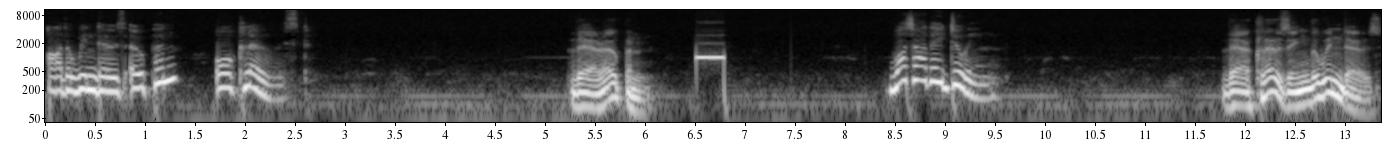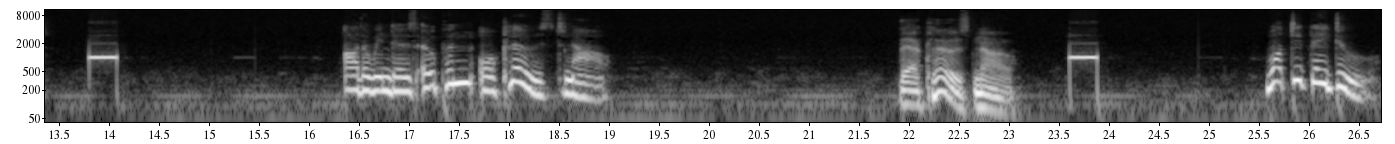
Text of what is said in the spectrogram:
Are the windows open or closed? They're open. What are they doing? They're closing the windows. Are the windows open or closed now? They're closed now. What did they do?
